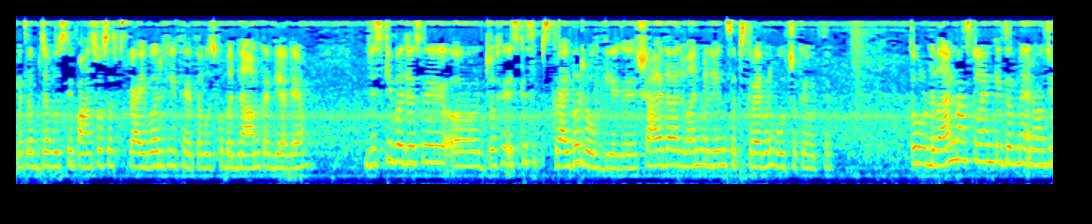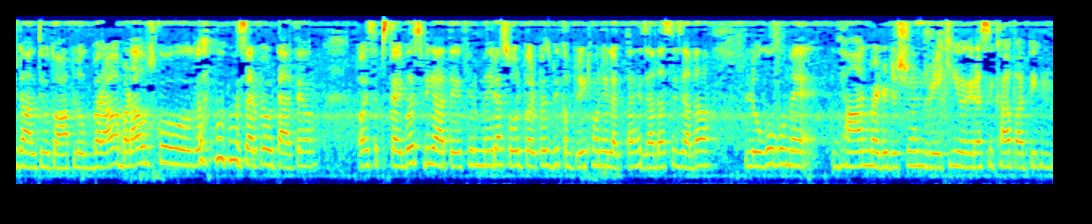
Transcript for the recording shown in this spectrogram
मतलब जब उसके 500 सब्सक्राइबर ही थे, तब उसको बदनाम कर दिया गया। जिसकी वजह से जो है इसके सब्सक्राइबर रोक दिए गए। शायद आज वन मिलियन सब्सक्राइबर हो चुके होते। तो डिवाइन मास्कलाइन की जब मैं एनर्जी डालती हूँ तो आप लोग बड़ा बड़ा उसको सर पे उठाते हो। और सब्सक्राइबर्स भी आते फिर मेरा सोल पर्पस भी कंप्लीट होने लगता है। ज़्यादा से ज़्यादा लोगों को मैं ध्यान, मेडिटेशन, रेकी वगैरह सिखा पाती हूँ।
